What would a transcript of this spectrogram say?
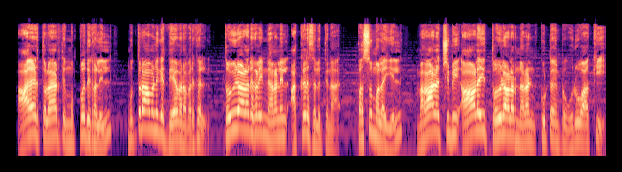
ஆயிரத்தி தொள்ளாயிரத்தி முப்பதுகளில் முத்துராமலிங்க தேவர் அவர்கள் தொழிலாளர்களின் நலனில் அக்கறை செலுத்தினார். பசுமலையில் மகாலட்சுமி ஆலை தொழிலாளர் நலன் கூட்டமைப்பை உருவாக்கி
